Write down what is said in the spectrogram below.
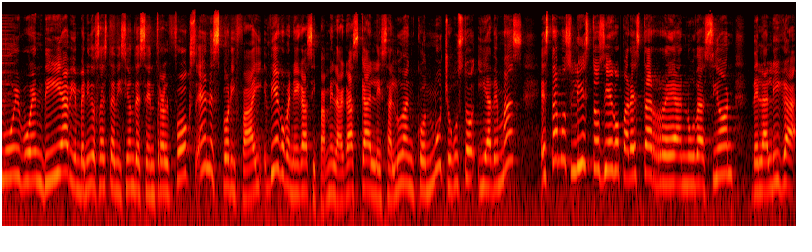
Muy buen día. Bienvenidos a esta edición de Central Fox en Spotify. Diego Venegas y Pamela Gasca les saludan con mucho gusto y además estamos listos, Diego, para esta reanudación de la Liga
